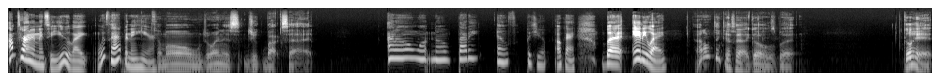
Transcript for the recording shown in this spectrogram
I'm turning into you. Like, what's happening here? Come on, join this jukebox side. I don't want nobody else but you. Okay, but anyway, I don't think that's how it goes, but go ahead.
